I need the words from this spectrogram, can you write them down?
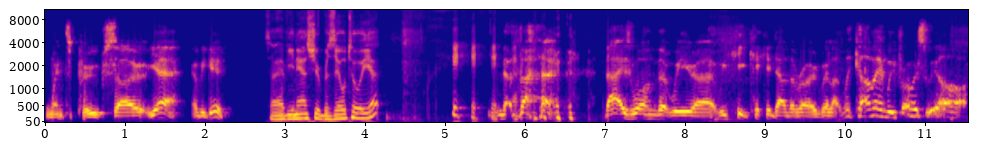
went to poop. So yeah, it'll be good. So have you announced your Brazil tour yet? That, that is one that we uh, we keep kicking down the road. We're like, we're coming. We promise we are.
